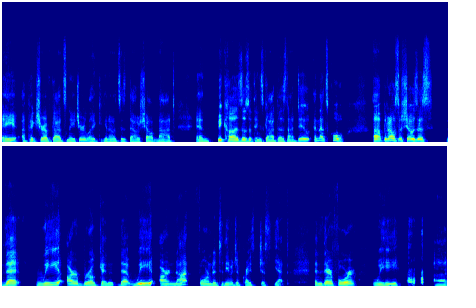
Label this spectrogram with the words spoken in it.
a, a picture of God's nature, like, you know, it says, thou shalt not. and because those are things God does not do, and that's cool. Uh, but it also shows us that we are broken, that we are not formed into the image of Christ just yet, and therefore we uh,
